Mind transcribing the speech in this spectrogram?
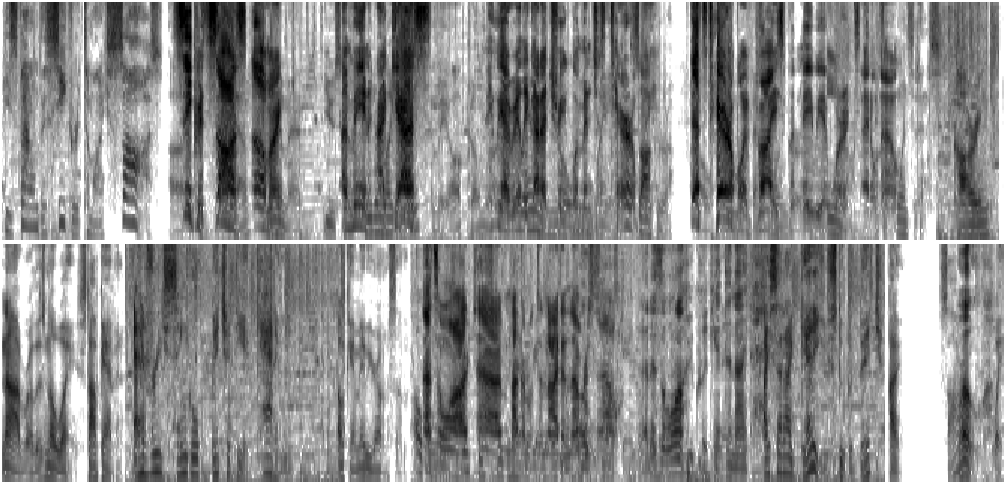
He's found the secret to my sauce. Uh, Secret sauce. yeah? Oh my. Yeah, man. You just I mean, I like guess. this, and they all come Maybe. I really gotta treat no women just way. terribly. Sakura. That's Oh, terrible that's advice, but maybe it Ino. works. I don't know. Coincidence. Kari? Nah, bro, there's no way. Stop capping. Every single bitch at the academy. Okay, maybe you're onto something. Oh, That's a lot. Uh, I'm not gonna ever be on deny the numbers now. Sasuke. That is a lot. You You can't deny that. I said I get it, you stupid bitch. I. Sorry. Whoa. Wait,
